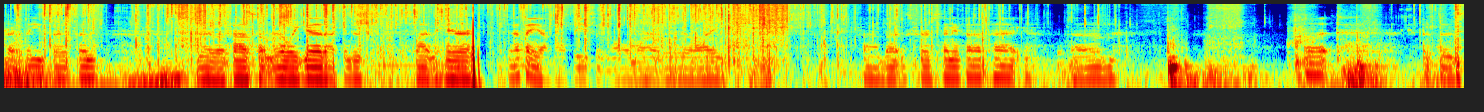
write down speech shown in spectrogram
crack these open. And if I find something really good, I can just slide in here. I think I bought these at Walmart. They were like five bucks for a 75 pack. Um, but I could put those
